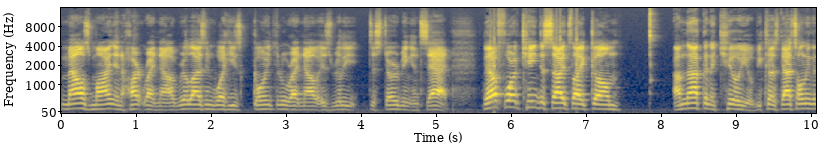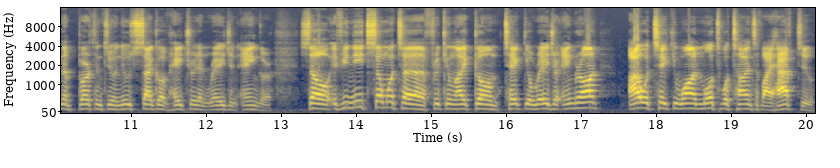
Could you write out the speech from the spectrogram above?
Mao's mind and heart right now, realizing what he's going through right now is really disturbing and sad. Therefore, King decides, like, um, I'm not gonna kill you because that's only gonna birth into a new cycle of hatred and rage and anger. So, if you need someone to freaking, like, um, take your rage or anger on, I would take you on multiple times if I have to.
